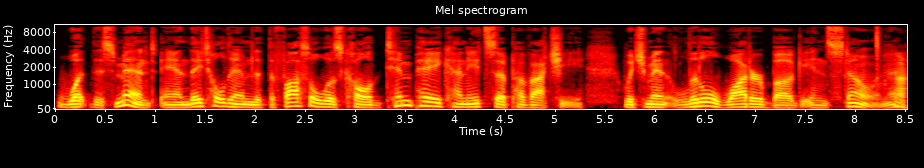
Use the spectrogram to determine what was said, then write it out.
what this meant, and they told him that the fossil was called Timpe Kanitsa pavachi, which meant little water bug in stone.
